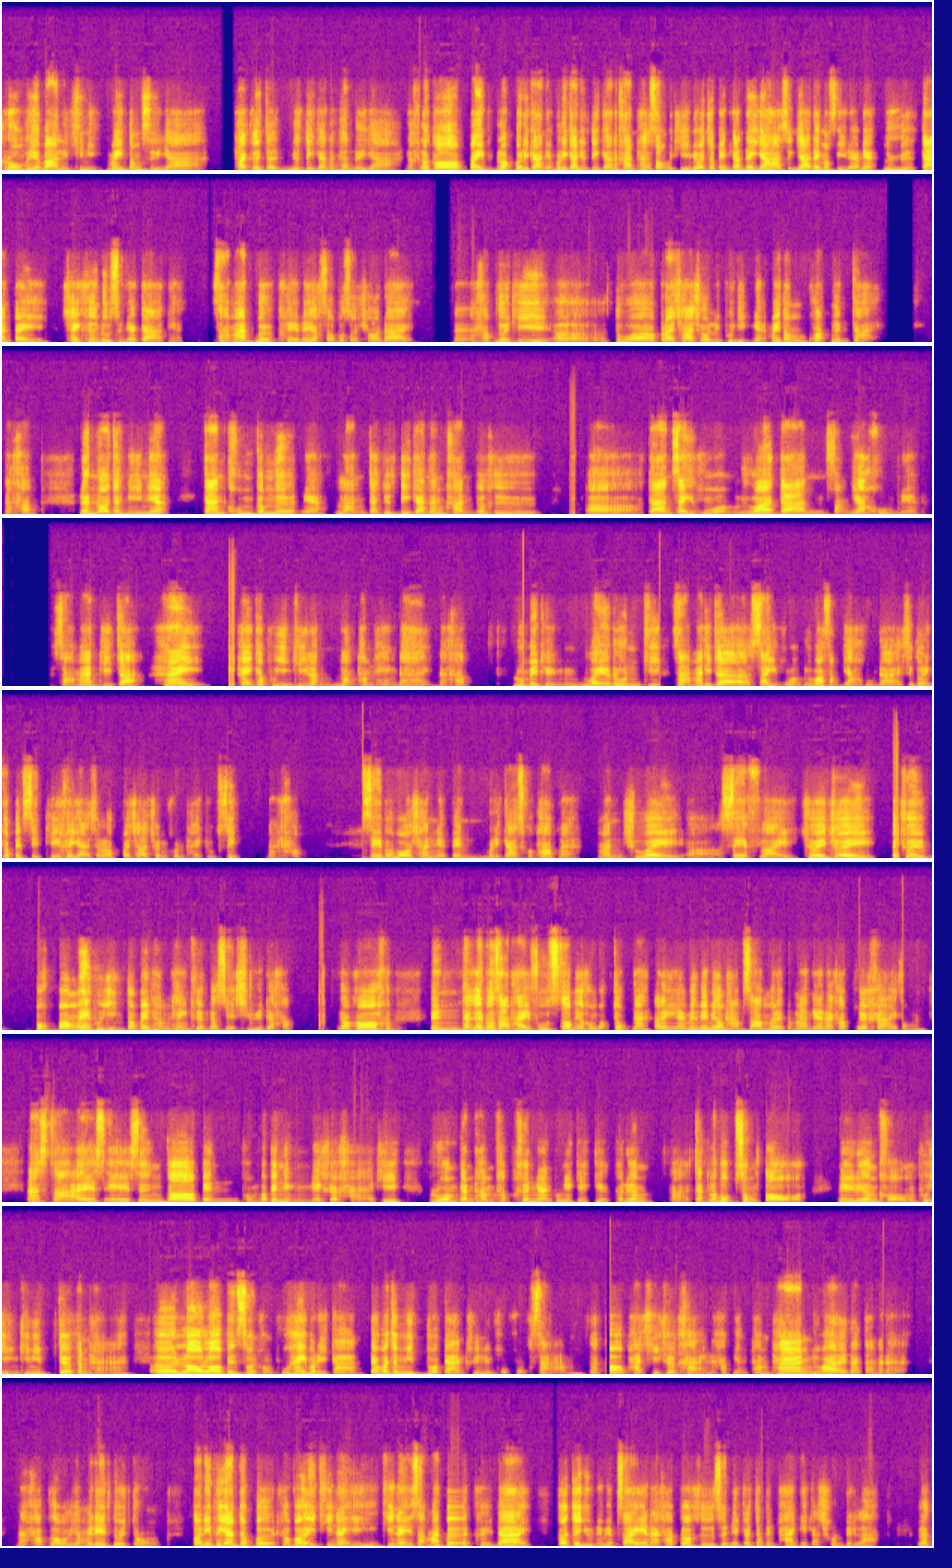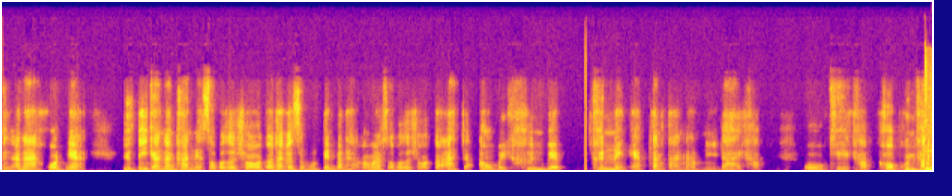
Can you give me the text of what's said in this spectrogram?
โรงพยาบาลหรือคลินิกไม่ต้องซื้อยา ถ้าเกิดจะยุติการตั้งครรภ์ด้วยยานะแล้วก็ไปรับบริการเนี่ยบริการยุติการตั้งครรภ์ทั้งสองวิธีไม่ว่าจะเป็นการได้ยาซึ่งยาได้มาฟรีแล้วเนี่ยหรือการไปใช้เครื่องดูดสุญญากาศเนี่ยสามารถเบิกเคลมได้จากสปสชได้นะครับโดยที่ตัวประชาชนหรือผู้หญิงเนี่ยไม่ต้องควักเงินจ่ายนะครับ แล้วนอกจากนี้เนี่ยการคุมกำเนิดเนี่ยหลังจากยุติการตั้งครรภ์ก็คืออการใส่ห่วงหรือว่าการฝังยาคุมเนี่ยสามารถที่จะให้ ให้กับผู้หญิงที่หลังหลังทำแท้งได้นะครับรวมไปถึงวัยรุ่นที่สามารถที่จะใส่ห่วงหรือว่าฝังยาคุมได้ ซึ่งตัวนี้ก็เป็นสิทธิ์ที่ขยายสำหรับประชาชนคนไทยทุกสิทธิ์นะครับเซฟ abortion เนี่ยเป็นบริการสุขภาพนะ มันช่วยเซฟไลฟ์ช่วยช่วยช่วยปกป้องไม่ให้ผู้หญิงต้องไปทำแท้งเถื่อนแล้วเสียชีวิตนะครับ แล้วก็เป็นถ้าเกิดภาษาไทย full stop เนี่ยคงแบบจบนะ อะไรเงี้ยไม่ไม่ไม่ต้องถามซ้ำอะไรประมาณนี้นะครับ เครือข่ายของอาสา ISA ซึ่งก็เป็นผมก็เป็นหนึ่งในเครือข่ายที่ รวมกันทำขับเคลื่อนงานพวกนี้เกี่ยวกับเรื่องอจัดระบบส่งต่อในเรื่องของผู้หญิงที่มีเจอปัญหาเออเราเราเป็นส่วนของผู้ให้บริการ แต่ว่าจะมีตัวกลางคือ 1663 แล้วก็ภาคีเครือข่ายนะครับ อย่างทำทางหรือว่าอะไรต่างๆนานานะครับ เรายังไม่ได้โดยตรง ตอนนี้พยายามจะเปิดครับว่าเฮ้ยที่ไหนที่ไหนสามารถเปิดเผยได้ ก็จะอยู่ในเว็บไซต์นะครับ ก็คือส่วนใหญ่ก็จะเป็นภาคเอกชนเป็นหลัก แล้วถึงอนาคตเนี่ย ยุติการตั้งครรภ์เนี่ยสปสช ก็ถ้าเกิดสมมติเป็นปัญหามากๆสปสช ก็อาจจะเอาไปขึ้นเว็บขึ้นในแอปต่างๆเหล่านี้ได้ครับ โอเคครับ ขอบคุณครับ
